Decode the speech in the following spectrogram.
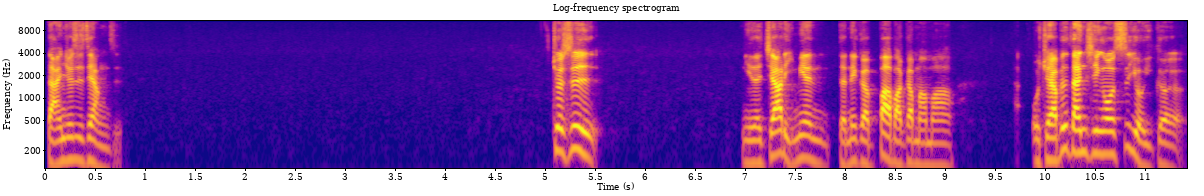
答案就是这样子，就是你的家里面的那个爸爸跟妈妈，我觉得还不是担心哦，是有一个。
